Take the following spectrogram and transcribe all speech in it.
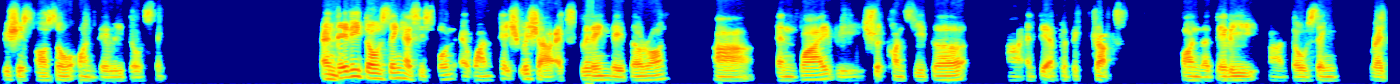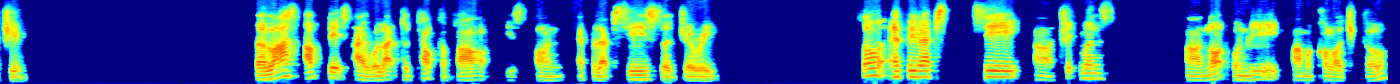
which is also on daily dosing. And daily dosing has its own advantage, which I'll explain later on, uh, and why we should consider uh, anti-epileptic drugs on a daily uh, dosing regime. The last updates I would like to talk about is on epilepsy surgery. So epilepsy uh, treatments are not only pharmacological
